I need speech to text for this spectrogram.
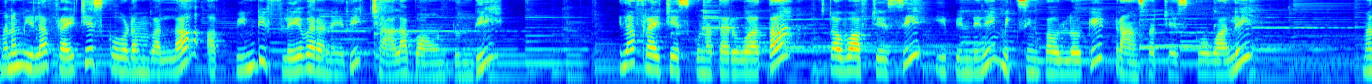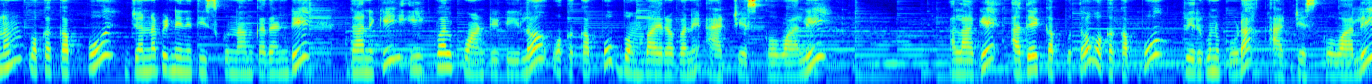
మనం ఇలా ఫ్రై చేసుకోవడం వల్ల ఆ పిండి ఫ్లేవర్ అనేది చాలా బాగుంటుంది. ఇలా ఫ్రై చేసుకున్న తరువాత స్టవ్ ఆఫ్ చేసి ఈ పిండిని మిక్సింగ్ బౌల్లోకి ట్రాన్స్ఫర్ చేసుకోవాలి. మనం ఒక కప్పు జొన్న పిండిని తీసుకున్నాం కదండి. దానికి ఈక్వల్ క్వాంటిటీలో ఒక కప్పు బొంబాయి రవ్వని యాడ్ చేసుకోవాలి. అలాగే అదే కప్పుతో ఒక కప్పు పెరుగును కూడా యాడ్ చేసుకోవాలి.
